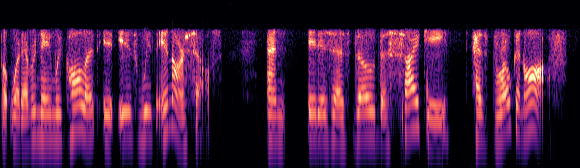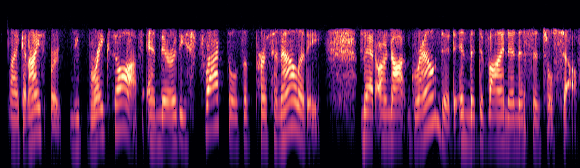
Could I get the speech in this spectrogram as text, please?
but whatever name we call it, it is within ourselves. And it is as though the psyche has broken off like an iceberg breaks off and there are these fractals of personality that are not grounded in the divine and essential self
